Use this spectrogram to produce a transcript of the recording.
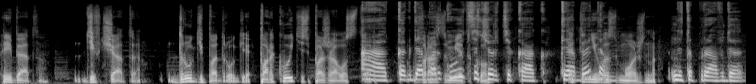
Ребята, девчата, други подруги, паркуйтесь, пожалуйста. А когда паркуются, черти как? Ты это невозможно. Это правда.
